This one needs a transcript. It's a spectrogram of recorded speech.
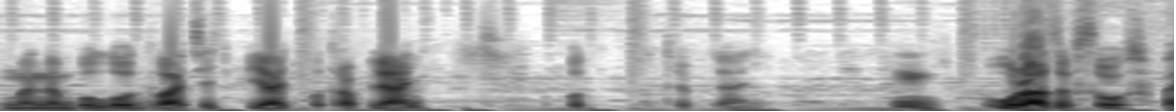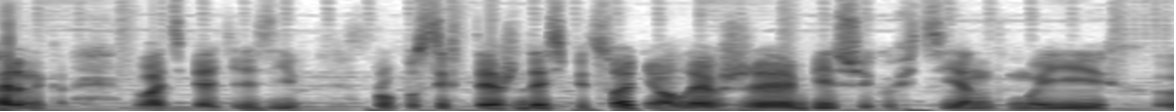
у мене було 25 потраплянь. Потраплянь. Ну, уразив свого суперника 25 разів. Пропустив теж десь під сотню, але вже більший коефіцієнт моїх е,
